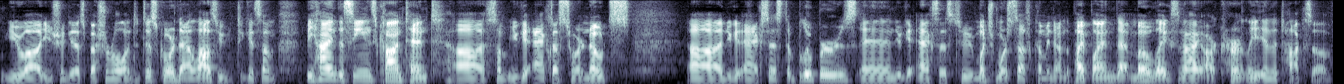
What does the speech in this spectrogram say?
you uh you should get a special role into Discord that allows you to get some behind the scenes content. Uh, some you get access to our notes, Uh, and you get access to bloopers, and you get access to much more stuff coming down the pipeline that Mo Legs and I are currently in the talks of.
